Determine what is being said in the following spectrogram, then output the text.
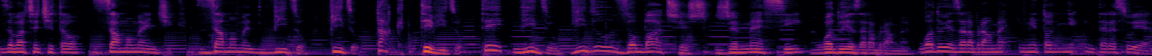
I zobaczycie to za momencik, za moment widzu, widzu, tak, ty widzu, ty widzu, widzu zobaczysz, że Messi ładuje za bramę. Ładuje za bramę i mnie to nie interesuje.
